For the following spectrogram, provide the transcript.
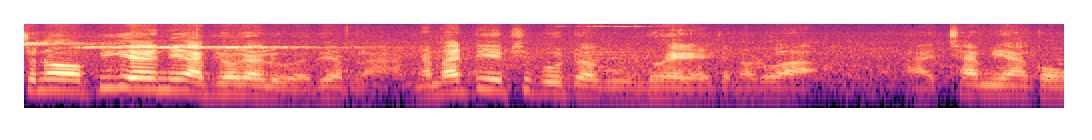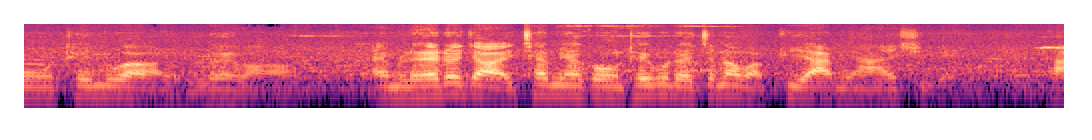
ကျွန်တော်ပြီးခဲ့တဲ့နေ့ကပြောခဲ့လို့ပဲသိရမလားနံပါတ်1ဖြစ်ဖို့အတွက်ကိုလွယ်တယ်ကျွန်တော်တို့က အဲချန်ပီယံကုံကိုထိန်းမှုကတော့မလွယ်ပါဘူးအဲမလွယ်တော့ကြောင့်ချန်ပီယံကုံကိုထိန်းဖို့အတွက်ကျွန်တော်မှာဖိအားအများကြီးရှိတယ်ဒါ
